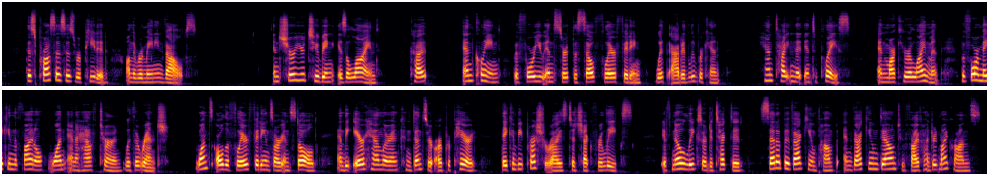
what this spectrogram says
This process is repeated on the remaining valves. Ensure your tubing is aligned, cut, and cleaned before you insert the self flare fitting with added lubricant. Hand tighten it into place and mark your alignment before making the final one and a half turn with a wrench. Once all the flare fittings are installed and the air handler and condenser are prepared, they can be pressurized to check for leaks. If no leaks are detected, set up a vacuum pump and vacuum down to 500 microns.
